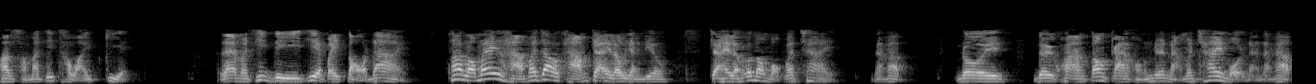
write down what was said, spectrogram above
ความสัมพันธ์ที่ถวายเกียรติ และมันที่ดีที่จะไปต่อได้ ถ้าเราไม่ได้ถามพระเจ้าถามใจเราอย่างเดียว ใจเราก็ต้องบอกว่าใช่นะครับ โดยโดยความต้องการของเนื้อหนังมันใช่หมดนะครับ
